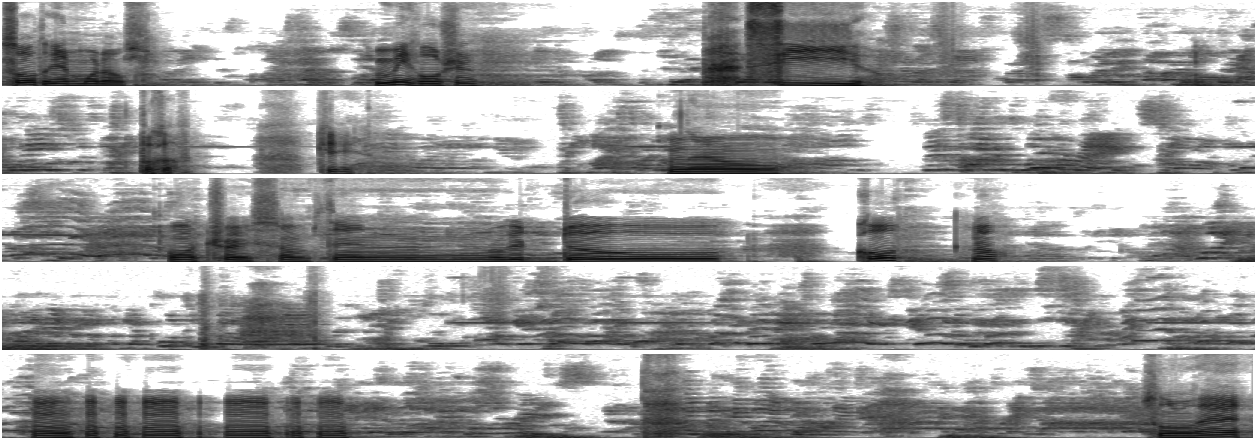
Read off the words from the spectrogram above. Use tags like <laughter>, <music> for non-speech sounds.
salt and what else? Me ocean. Sea. Fuck off. Okay. Now. I want to try something. We're good dough. Cold? No? <laughs> Slow that.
